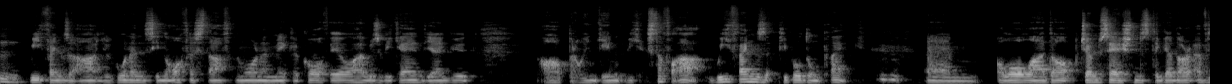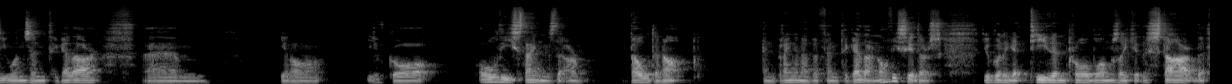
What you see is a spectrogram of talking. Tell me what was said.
Mhm. Wee things like that. You're going in and seeing the office staff in the morning, make a coffee. Oh, how was the weekend? Yeah, good. Oh, brilliant game at the weekend. Stuff like that. Wee things that people don't think. Mhm. Um, will all add up. Gym sessions together. Everyone's in together. Um, you know, you've got all these things that are building up and bringing everything together. And obviously, there's you're going to get teething problems like at the start that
